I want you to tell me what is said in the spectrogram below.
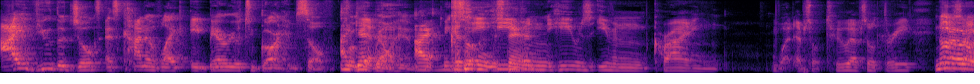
I view the jokes as kind of like a barrier to guard himself I from get the real that. him. I Because totally he, he even he was even crying. What episode two, episode three? no, no, no,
